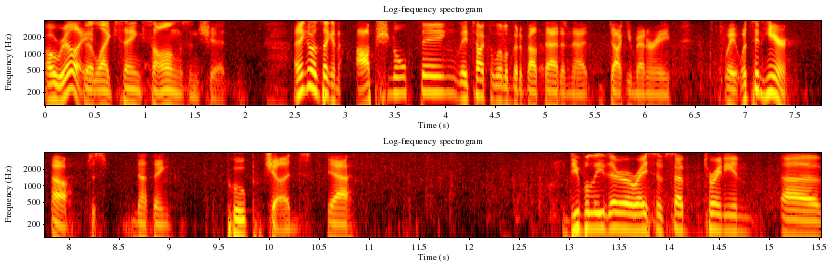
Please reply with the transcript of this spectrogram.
Oh, really? that like sang songs and shit. I think it was like an optional thing. They talked a little bit about that in that documentary. Wait, what's in here? Oh, just nothing. Poop. Juds. Yeah. Do you believe they're a race of subterranean uh,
